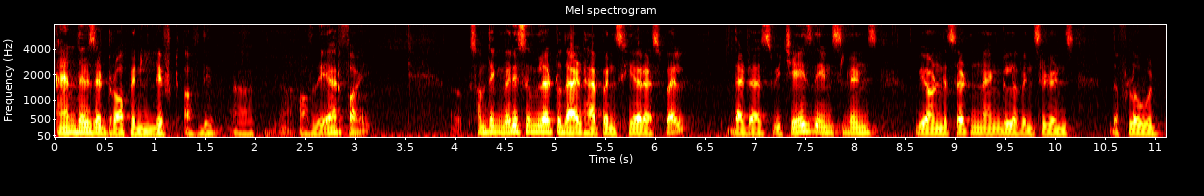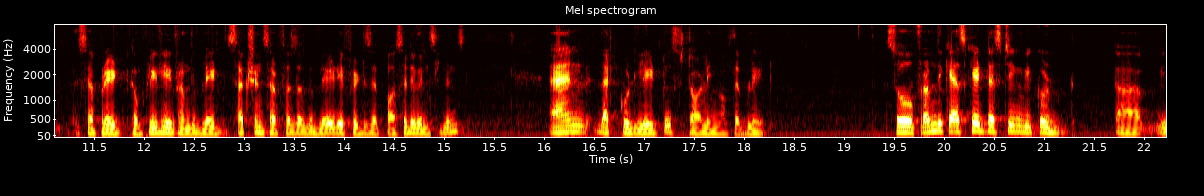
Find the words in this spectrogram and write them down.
and there is a drop in lift of the uh, of the airfoil. Something very similar to that happens here as well that as we change the incidence beyond a certain angle of incidence the flow would separate completely from the blade suction surface of the blade if it is a positive incidence and that could lead to stalling of the blade. So, from the cascade testing we could uh, we,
